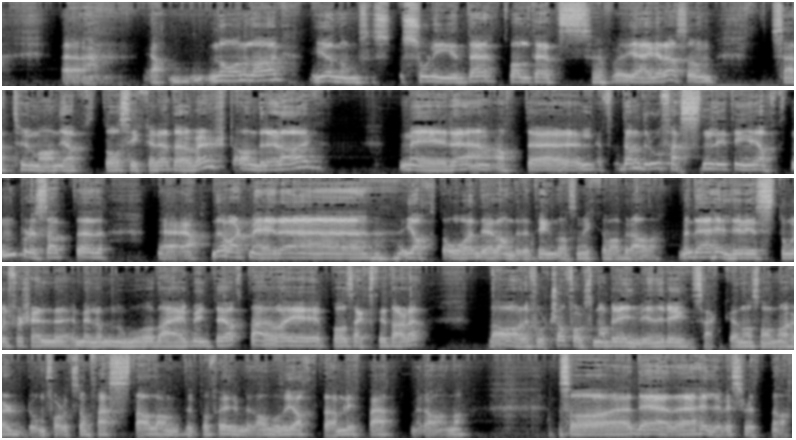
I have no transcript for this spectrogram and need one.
Ja, noen lag gjennom solide kvalitetsjegere som setter human jakt og sikkerhet øverst. Andre lag mer at eh, de dro festen litt inn i jakten, pluss at eh, ja, det ble mer eh, jakt og en del andre ting da, som ikke var bra. Da. Men det er heldigvis stor forskjell mellom nå og da jeg begynte å jakte på 60-tallet. Da var det fortsatt folk som hadde brennevin i ryggsekken og sånn, og hørte om folk som festa langt utpå formiddagen, og så jakta dem litt på ettermiddagen. da. Så eh, det er det heldigvis slutt med, da.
